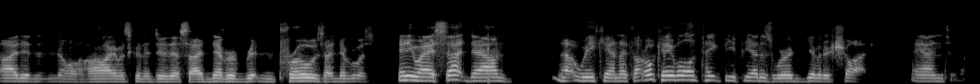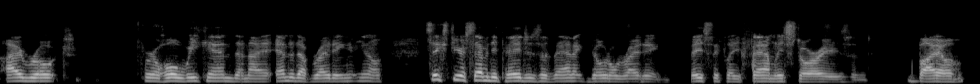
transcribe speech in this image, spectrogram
I didn't know how I was going to do this. I'd never written prose. I never was. Anyway, I sat down that weekend. I thought, okay, well, I'll take BP at his word give it a shot. And I wrote for a whole weekend, and I ended up writing, you know, 60 or 70 pages of anecdotal writing, basically family stories and bio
